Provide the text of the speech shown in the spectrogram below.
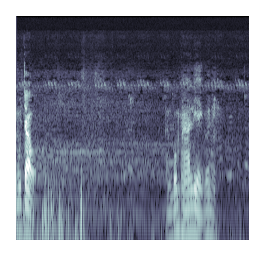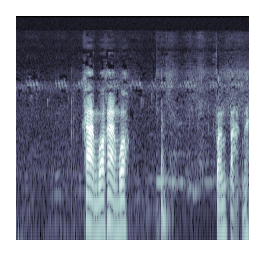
มูเจ้าอันผมหาเรียกว่านี่ข้างบ่ข้างบ่ฟังปากนะ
